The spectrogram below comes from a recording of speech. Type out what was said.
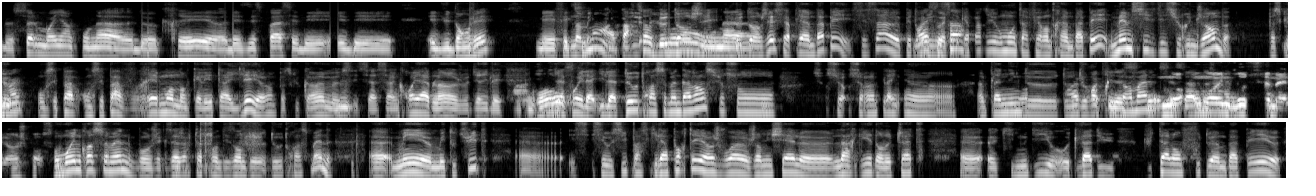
le seul moyen qu'on a de créer euh, des espaces et, des, et, des, et du danger. Mais effectivement, non, mais à partir le, du le moment danger, où on a... le danger s'appelait Mbappé. C'est ça, euh, Pedro Ouais, c'est qu'à partir du moment où tu as fait rentrer Mbappé, même s'il était sur une jambe, parce que Ouais. on sait pas, on sait pas vraiment dans quel état il est, hein, parce que quand même, Mm. c'est- assez incroyable. Hein, je veux dire, il est, Un il, gros, il a quoi il a, il a deux ou trois semaines d'avance sur son, sur, sur, sur un, plan, un, un planning de, de, Ouais, de reprise normale. Au C'est moins, ça, au une grosse semaine, hein, je pense. Au moins une grosse semaine. Bon, j'exagère peut-être en disant deux, deux ou trois semaines, euh, mais euh, mais tout de suite, euh, c'est aussi parce qu'il a porté. Hein, je vois Jean-Michel euh, largué dans le chat euh, euh, qui nous dit au-delà du, du talent foot de Mbappé,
